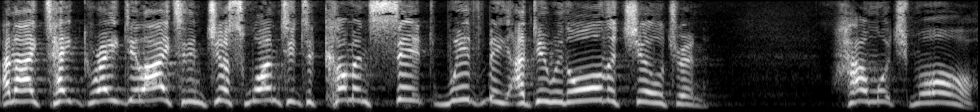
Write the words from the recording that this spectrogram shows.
And I take great delight in him just wanting to come and sit with me. I do with all the children. How much more?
